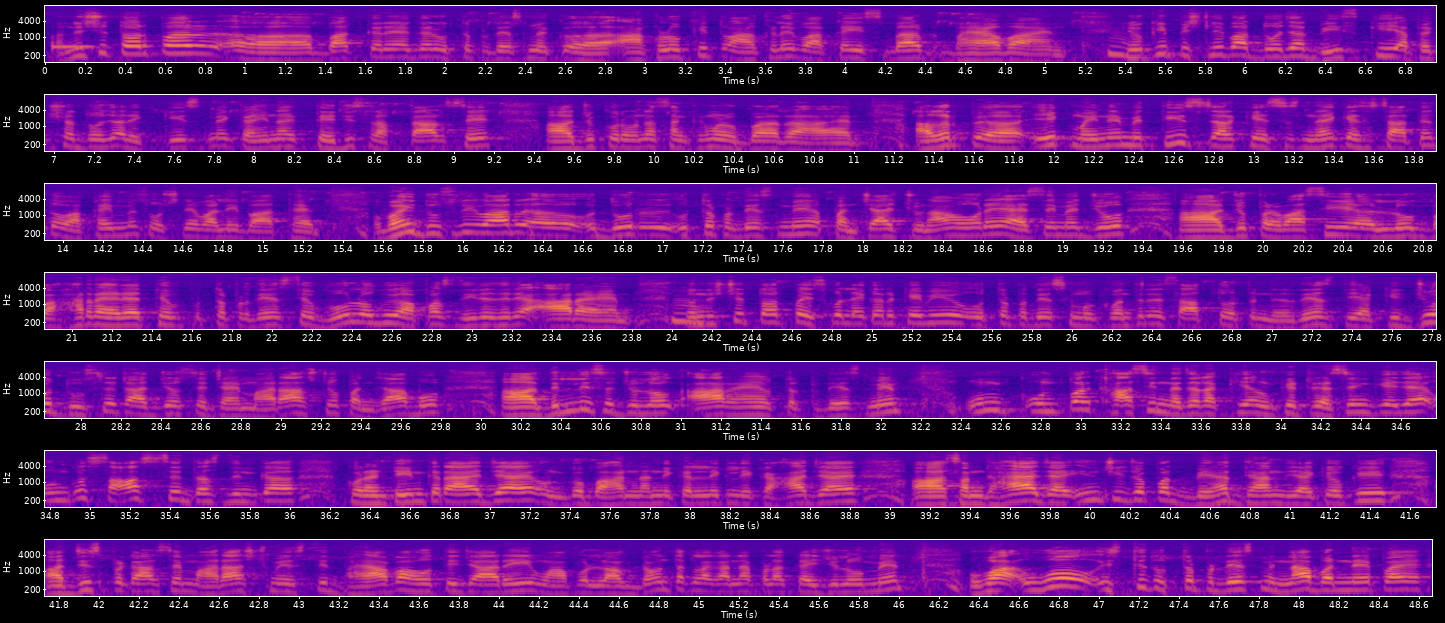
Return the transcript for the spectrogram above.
निश्चित तौर पर बात करें अगर उत्तर प्रदेश में आंकड़ों की तो आंकड़े वाकई इस बार भयावह हैं। हम्म। क्योंकि पिछली बार 2020 की अपेक्षा 2021 में कहीं ना तेज़ी से रफ्तार से जो कोरोना संक्रमण बढ़ रहा है। अगर एक महीने में तीस हज़ार केसेस नए केसेस आते हैं तो वाकई में सोचने वाली बात है। वहीं दूसरी बार उत्तर प्रदेश में पंचायत चुनाव हो रहे हैं। ऐसे में जो जो प्रवासी लोग बाहर रह रहे थे उत्तर प्रदेश से वो लोग भी वापस धीरे धीरे आ रहे हैं। तो हम्म। निश्चित तौर पर इसको लेकर के भी उत्तर प्रदेश के मुख्यमंत्री ने साफ़ तौर पर निर्देश दिया कि जो दूसरे राज्यों से चाहे महाराष्ट्र हो पंजाब हो दिल्ली से जो लोग आ रहे हैं उत्तर प्रदेश में उन उन पर खासी नज़र रखी है उनकी ट्रेसिंग की जाए उनको सात से दस दिन का क्वारंटीन कराया जाए उनको बाहर ना निकलने के लिए कहा जाए समझाया जाए इन चीज़ों पर बेहद ध्यान दिया क्योंकि जिस प्रकार से महाराष्ट्र में स्थित भयावह होती जा रही है वहाँ पर लॉकडाउन तक लगाना पड़ा कई जिलों में वो स्थित उत्तर प्रदेश में ना बनने पाए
